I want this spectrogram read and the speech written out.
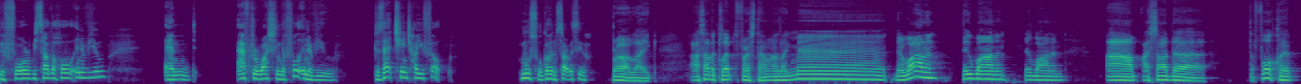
before we saw the whole interview, and after watching the full interview, does that change how you felt? Moose, we'll go ahead and start with you. bro. Like I saw the clip the first time. I was like, man, they're wilding, they wilding, they wilding. Um, I saw the the full clip,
